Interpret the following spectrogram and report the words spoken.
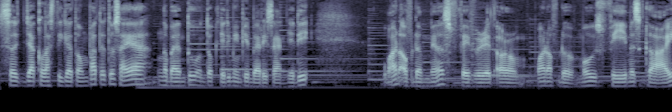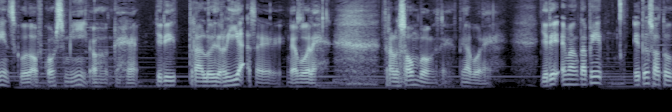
sejak kelas 3 atau 4 itu saya ngebantu untuk jadi mimpin barisan. Jadi one of the most favorite or one of the most famous guy in school of course me. Oh kayak jadi terlalu riak saya, nggak boleh. Terlalu sombong saya, nggak boleh. Jadi emang tapi itu suatu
